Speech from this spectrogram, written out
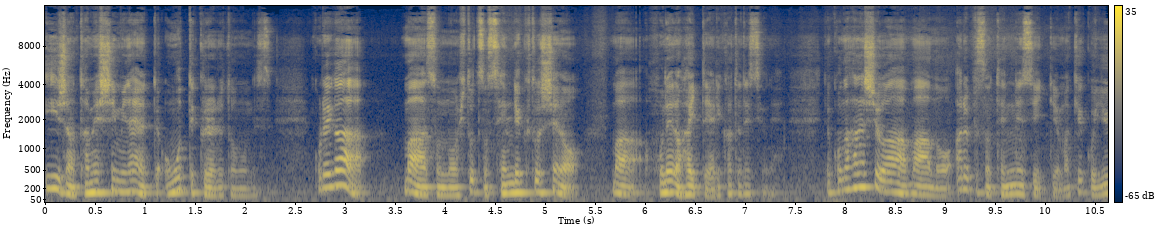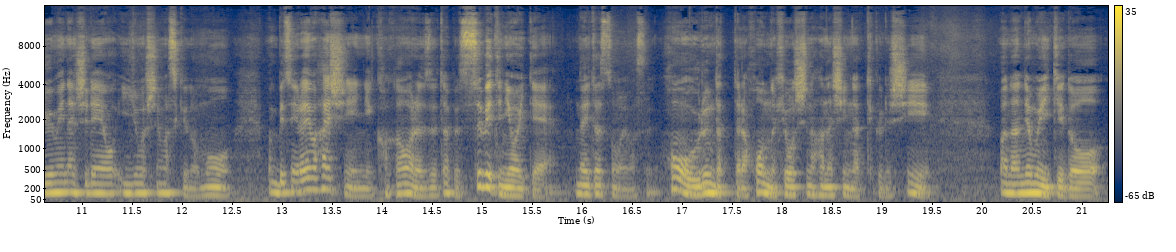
いいじゃん、試してみないよって思ってくれると思うんです。これが、まあ、その一つの戦略としての、まあ、骨の入ったやり方ですよね。でこの話は、まあ、あの、アルプスの天然水っていう、まあ、結構有名な事例を引用してますけども、別にライブ配信に関わらず、多分全てにおいて成り立つと思います。本を売るんだったら本の表紙の話になってくるし、まあ、何でもいいけど、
